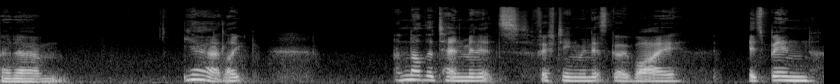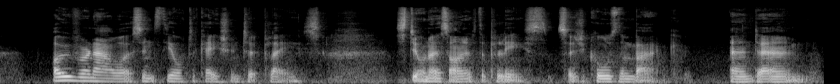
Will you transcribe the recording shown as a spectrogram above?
And um, yeah, like another 10 minutes, 15 minutes go by. It's been over an hour since the altercation took place. Still no sign of the police. So she calls them back. And um,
